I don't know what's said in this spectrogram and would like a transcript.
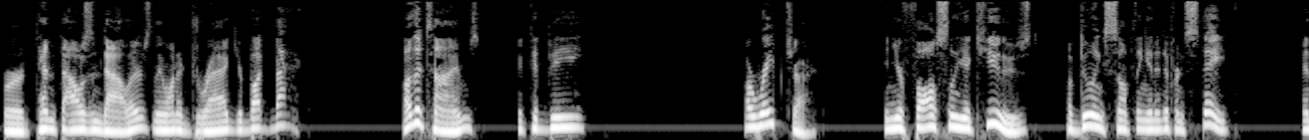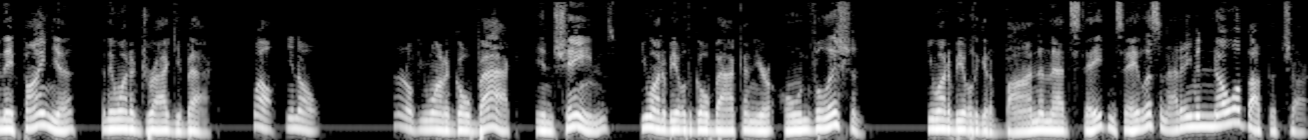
for $10,000 and they want to drag your butt back. Other times it could be a rape charge and you're falsely accused of doing something in a different state and they find you and they want to drag you back. Well, you know, I don't know if you want to go back in chains. You want to be able to go back on your own volition. You want to be able to get a bond in that state and say, hey, listen, I didn't even know about the charge.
